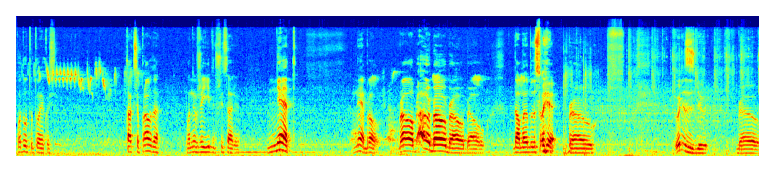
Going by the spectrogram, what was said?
Попаду тут якось. Так, це правда. Вони вже їдуть в Швейцарію. Нет! Не, бро. Бро, бро, бро, бро, бро. Да, в мене буде своє. Бро. What is this dude? Bro.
